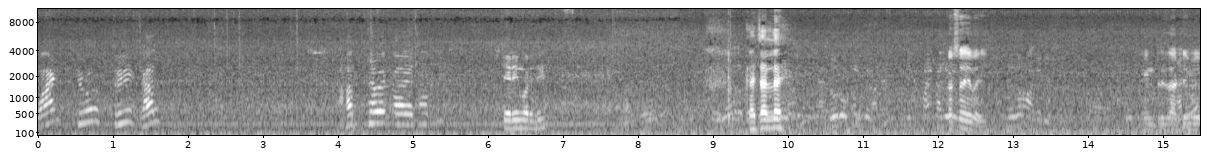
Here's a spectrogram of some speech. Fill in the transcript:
वन टू थ्री घाल स्टेरिंग वरती. काय चाललंय? कसं आहे भाई? एंट्रीसाठी मी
